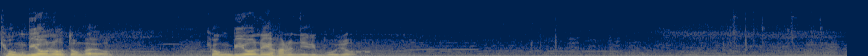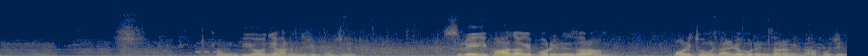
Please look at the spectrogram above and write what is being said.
경비원은 어떤가요? 경비원이 하는 일이 뭐죠? 경비원이 하는 일이 뭐지? 쓰레기 바닥에 버리는 사람 머리통을 날려버리는 사람인가 뭐지?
